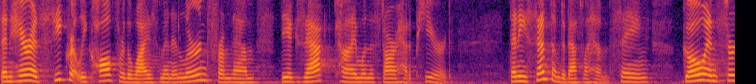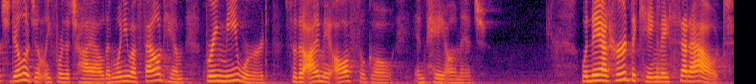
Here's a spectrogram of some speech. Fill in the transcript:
Then Herod secretly called for the wise men and learned from them the exact time when the star had appeared. Then he sent them to Bethlehem, saying, Go and search diligently for the child, and when you have found him, bring me word, so that I may also go and pay homage. When they had heard the king, they set out,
